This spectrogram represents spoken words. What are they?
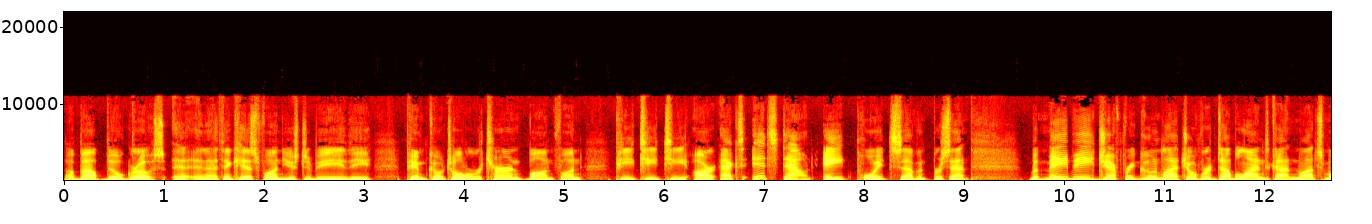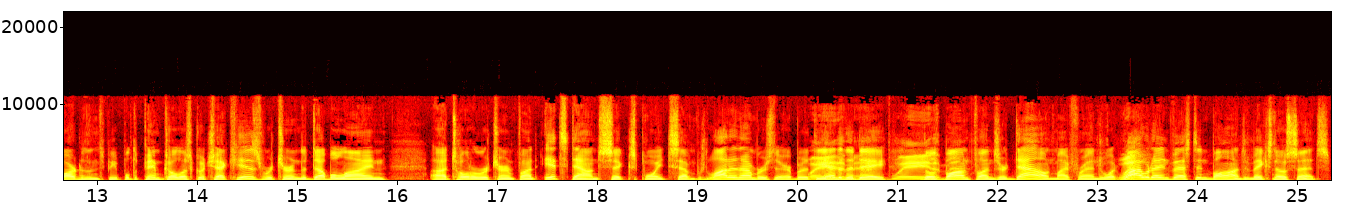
about Bill Gross, and I think his fund used to be the PIMCO Total Return Bond Fund, PTTRX. It's down 8.7%. But maybe Jeffrey Gundlach over at Double Line's gotten a lot smarter than the people to PIMCO. Let's go check his return. The Double Line uh, Total Return Fund, it's down 6.7%. A lot of numbers there, but at the end of the minute. day, Wait those bond funds are down, my friend. What, why would I invest in bonds? It makes no sense.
